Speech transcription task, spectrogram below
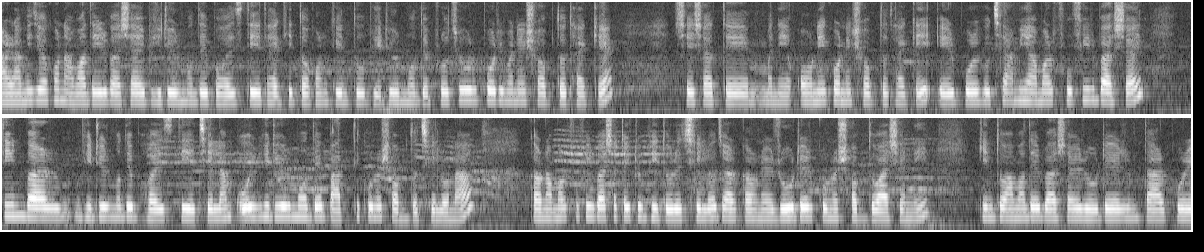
আর আমি যখন আমাদের বাসায় ভিডিওর মধ্যে ভয়েস দিয়ে থাকি, তখন কিন্তু ভিডিওর মধ্যে প্রচুর পরিমাণে শব্দ থাকে। সে সাথে মানে অনেক অনেক শব্দ থাকে। এরপরে হচ্ছে আমি আমার ফুফির বাসায় তিনবার ভিডিওর মধ্যে ভয়েস দিয়েছিলাম। ওই ভিডিওর মধ্যে বাড়তি কোনো শব্দ ছিল না। কারণ আমার ফুফির বাসাটা একটু ভিতরে ছিল, যার কারণে রোডের কোনো শব্দ আসেনি। কিন্তু আমাদের বাসায় রোডের তারপরে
